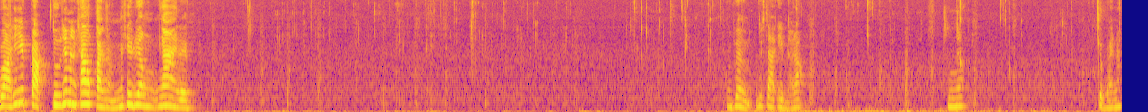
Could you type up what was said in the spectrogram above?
กว่าที่ปรับจูนให้มันเข้ากันอะไม่ใช่เรื่องง่ายเลย เพื่อนๆดิจาอิ่มแล้วล่ะกินเนี่ยเก็บไว้นะ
